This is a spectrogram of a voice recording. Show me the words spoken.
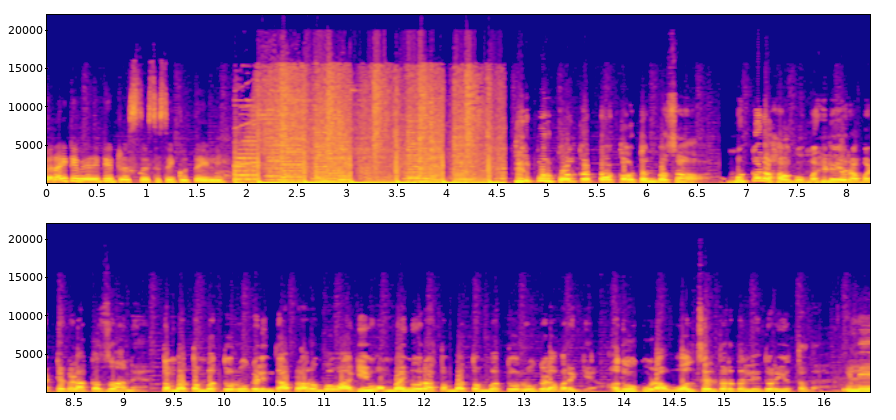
ವೆರೈಟಿ ವೆರೈಟಿ ಡ್ರೆಸ್ಸಸ್ ಸಿಗುತ್ತೆ ಇಲ್ಲಿ. Tirupur Kolkata cotton bazaar. ಮಕ್ಕಳ ಹಾಗೂ ಮಹಿಳೆಯರ ಬಟ್ಟೆಗಳ ಖಜಾನೆ. ತೊಂಬತ್ತೊಂಬತ್ತು ರೂಗಳಿಂದ ಪ್ರಾರಂಭವಾಗಿ ಒಂಬೈನೂರ ತೊಂಬತ್ತೊಂಬತ್ತು ರೂಗಳವರೆಗೆ ಅದು ಕೂಡ ಹೋಲ್ಸೇಲ್ ದರದಲ್ಲಿ ದೊರೆಯುತ್ತದೆ. ಇಲ್ಲಿ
